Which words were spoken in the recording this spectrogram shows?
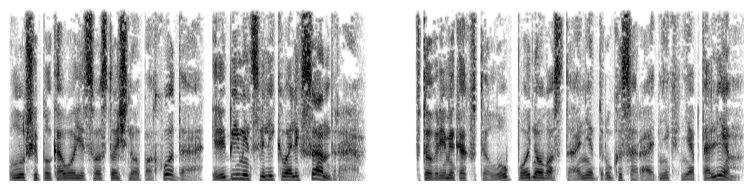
лучший полководец восточного похода и любимец великого Александра, в то время как в тылу поднял восстание друг и соратник Непталем.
